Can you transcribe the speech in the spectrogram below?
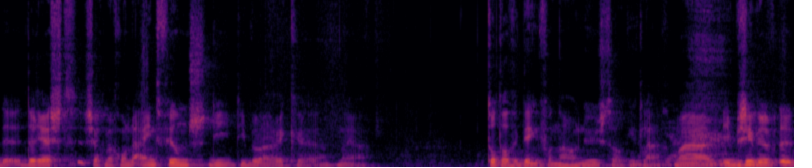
de, de rest, zeg maar gewoon de eindfilms, die, die bewaar ik, eh, nou ja, Totdat ik denk van, nou, nu is het al niet klaar. Ja. Maar in principe,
